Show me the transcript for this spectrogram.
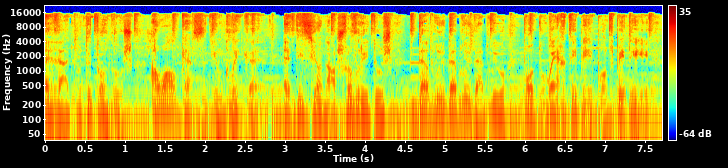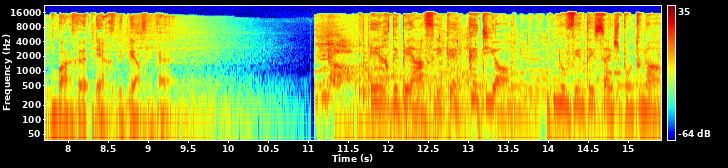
A rádio de todos, ao alcance de um clique. Adicione aos favoritos www.rtp.pt barra RDP África. RDP África Catió 96.9.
